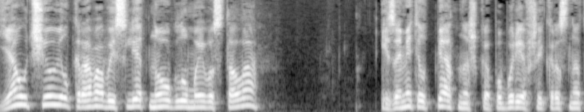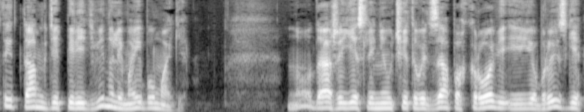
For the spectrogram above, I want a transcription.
Я учуял кровавый след на углу моего стола и заметил пятнышко побуревшей красноты там, где передвинули мои бумаги. Но даже если не учитывать запах крови и ее брызги,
